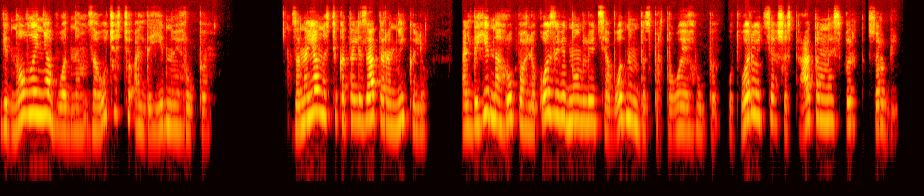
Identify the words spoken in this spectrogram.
Відновлення водним за участю альдегідної групи. За наявності каталізатора нікелю альдегідна група глюкози відновлюється водним до спиртової групи. Утворюється шестиатомний спирт сорбіт.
